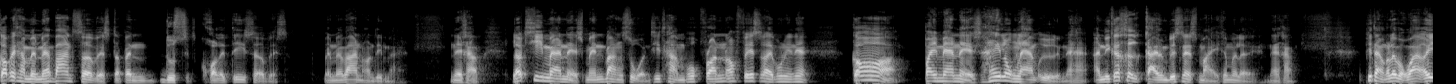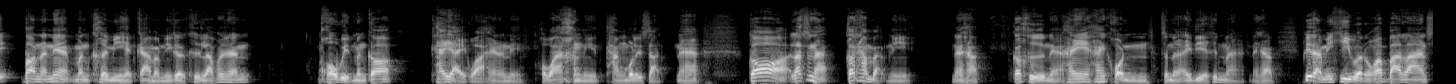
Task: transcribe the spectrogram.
ก็ไปทำเป็นแม่บ้าน service แต่เป็นดุสิต quality service เป็นแม่บ้าน on demand นะครับแล้วทีม management บางส่วนที่ทำพวก front office อะไรพวกนี้เนี่ยก็ไป manage ให้โรงแรมอื่นนะฮะอันนี้ก็คือกลายเป็น business ใหม่ขึ้นมาเลยนะครับ พี่แต๋มก็เลยบอกว่าเอ้ยตอนนั้นเนี่ยมันเคยมีเหตุการณ์แบบนี้เกิดขึ้นแล้ว เพราะฉะนั้นโควิดมันก็แค่ใหญ่กว่าแค่นั้นเองเพราะว่าครั้งนี้ทั้งบริษัทนะฮะก็ลักษณะก็ทำแบบนี้นะครับ ก็คือเนี่ยให้ให้คนเสนอไอเดียขึ้นมานะครับ พี่แต๋มมี keyword ว่า balance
